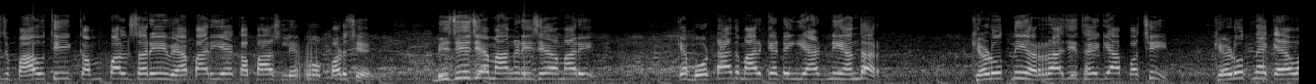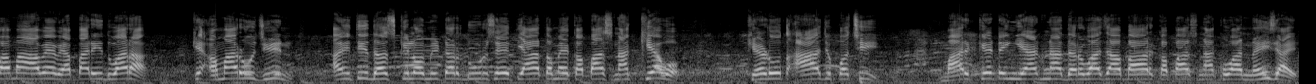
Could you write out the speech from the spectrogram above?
જ ભાવથી કમ્પલસરી વેપારીએ કપાસ લેવો પડશે. બીજી જે માંગણી છે અમારી, કે બોટાદ માર્કેટિંગ યાર્ડની અંદર ખેડૂતની હરરાજી થઈ ગયા પછી ખેડૂતને કહેવામાં આવે વેપારી દ્વારા કે અમારું જીન અહીંથી દસ કિલોમીટર દૂર છે, ત્યાં તમે કપાસ નાખી આવો. ખેડૂત આજ પછી માર્કેટિંગ યાર્ડના દરવાજા બહાર કપાસ નાખવા નહીં જાય.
